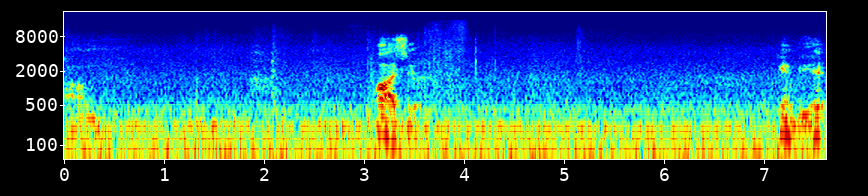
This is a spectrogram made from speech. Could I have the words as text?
Um. Oh, I see it. Can't be it.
